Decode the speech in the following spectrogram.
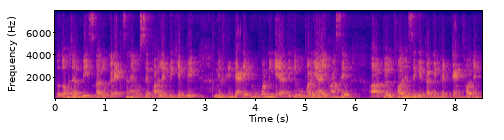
तो 2020 का जो करेक्शन है, उससे पहले देखिए निफ्टी डायरेक्ट ऊपर नहीं गया, देखिए ऊपर गया यहाँ से ट्वेल्व थाउज़ेंड से गिर करके फिर टेन थाउज़ेंड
